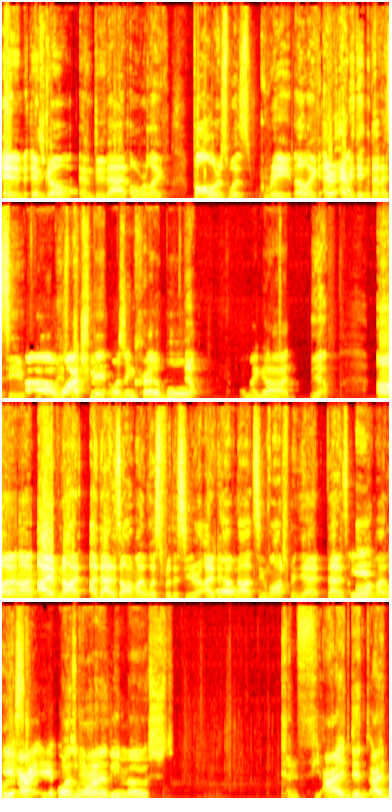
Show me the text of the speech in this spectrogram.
and and go and do that over like Ballers was great. Uh, like e- everything that I see. Uh. Watchmen was incredible. Yep. Oh my god. Yeah. Uh, I, Um, I have not. I, that is on my list for this year. I have Oh. not seen Watchmen yet. That is It- on my it- list. all right, it was one of the most confused. I did. I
